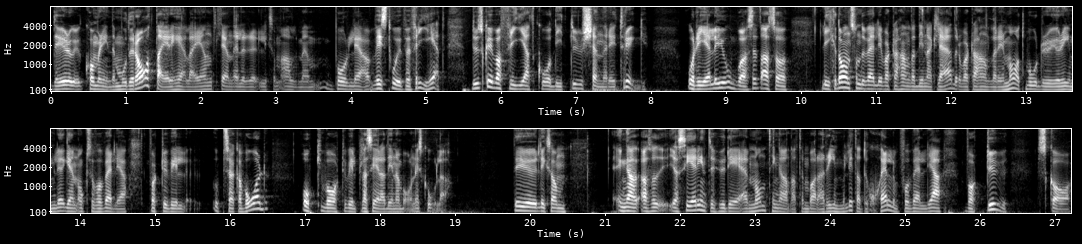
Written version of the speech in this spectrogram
det kommer in det moderata i det hela egentligen, eller liksom allmän borgerliga. Vi står ju för frihet. Du ska ju vara fri att gå dit du känner dig trygg. Och det gäller ju oavsett, alltså likadant som du väljer vart du handlar dina kläder och vart du handlar din mat, borde du ju rimligen också få välja vart du vill uppsöka vård och vart du vill placera dina barn i skola. Det är ju liksom en, alltså, jag ser inte hur det är någonting annat än bara rimligt att du själv får välja vart du ska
